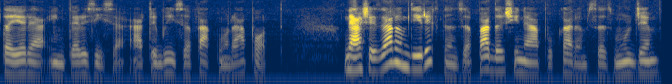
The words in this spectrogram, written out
tăierea interzisă, ar trebui să fac un raport. Ne așezarăm direct în zăpadă și ne apucarăm să smulgem,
